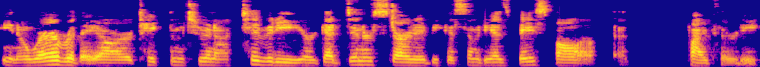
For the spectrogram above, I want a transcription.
you know, wherever they are, take them to an activity or get dinner started because somebody has baseball at 5.30.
